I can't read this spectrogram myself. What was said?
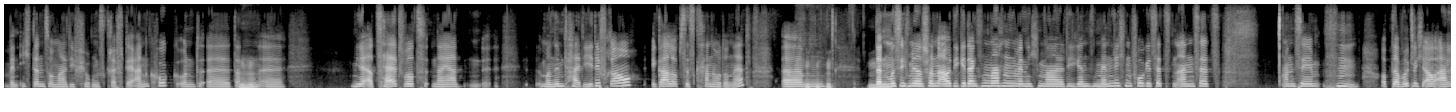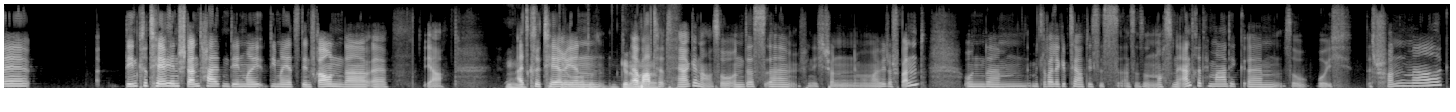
wenn ich dann so mal die Führungskräfte angucke und äh, dann mhm. äh, mir erzählt wird, naja, man nimmt halt jede Frau, egal ob sie es kann oder nicht. Ähm, dann mhm. muss ich mir schon auch die Gedanken machen, wenn ich mal die ganzen männlichen Vorgesetzten ansetze, ansehe, hm, ob da wirklich auch alle den Kriterien standhalten, den man, die man jetzt den Frauen da äh, ja, mhm. als Kriterien erwartet. Genau, erwartet. Ja. ja. genau so. Und das äh, finde ich schon immer mal wieder spannend. Und ähm, mittlerweile gibt es ja auch dieses, also so, noch so eine andere Thematik, ähm, so wo ich schon merke,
